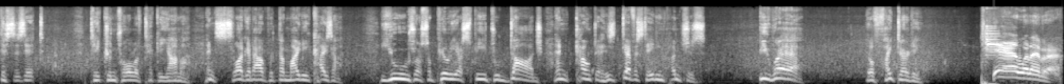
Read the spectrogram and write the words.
This is it. Take control of Tekeyama and slug it out with the mighty Kaiser. Use your superior speed to dodge and counter his devastating punches. Beware! He'll fight dirty. Yeah, whatever.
